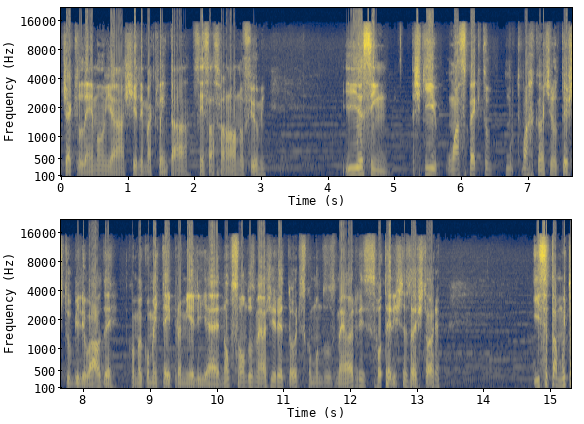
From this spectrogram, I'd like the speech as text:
Jack Lemmon e a Shirley MacLaine tá sensacional no filme. E assim, acho que um aspecto muito marcante no texto do Billy Wilder como eu comentei, para mim ele é não só um dos melhores diretores, como um dos melhores roteiristas da história. Isso tá muito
